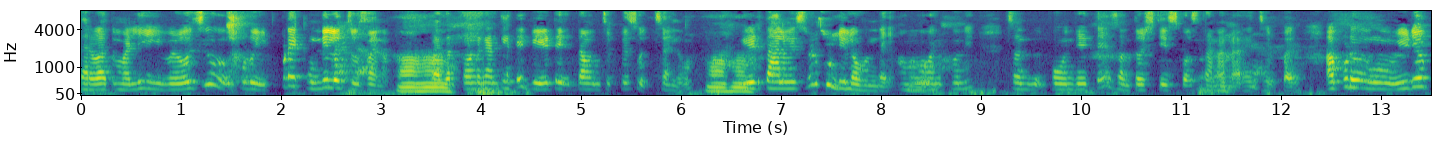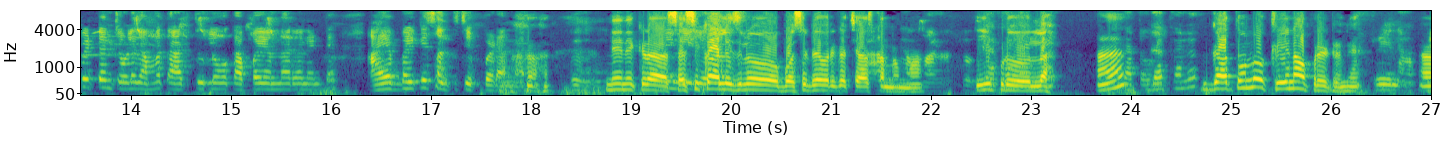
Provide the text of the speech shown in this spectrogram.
తర్వాత మళ్ళీ ఈ రోజు ఇప్పుడు ఇప్పుడే కుండీలో చూసాను. పదకొండు గంటలకే గేట్ వేద్దామని చెప్పేసి వచ్చాను. గేట్ తాళం వేసినప్పుడు కుండీలో ఉండే. అమ్మో అనుకుని ఫోన్ చేస్తే సంతోష్ తీసుకొస్తానన్నారని చెప్పారు. అప్పుడు వీడియో పెట్టాను చూడలేదు. అమ్మ తాటూరులో ఒక అబ్బాయి ఉన్నారు అని అంటే ఆ అబ్బాయికే సంత చెప్పాడు అన్నారు నేను ఇక్కడ శశి కాలేజీలో బస్సు డ్రైవర్గా చేస్తానమ్మా. ఇప్పుడు? గతంలో? క్రేన్ ఆపరేటర్ని. ట్రైన్ ఆ,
